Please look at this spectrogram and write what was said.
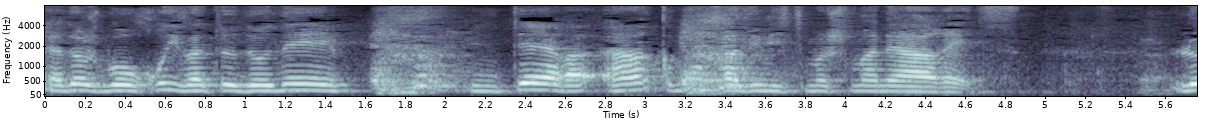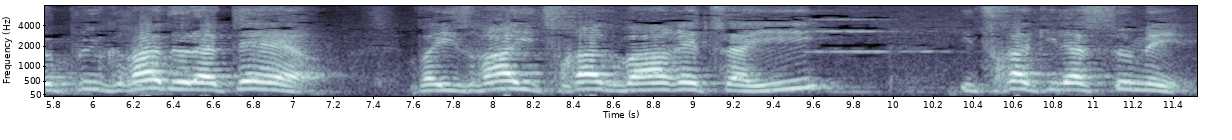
Kadosh Baruch il va te donner une terre, hein, comment on traduit Mishmane Haaretz? Le plus gras de la terre. Vaizra Yitzhak Baaretzahi. Yitzhak, il a semé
